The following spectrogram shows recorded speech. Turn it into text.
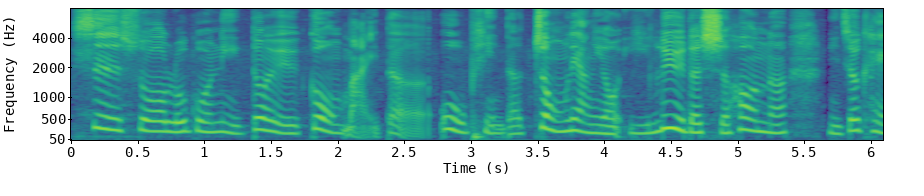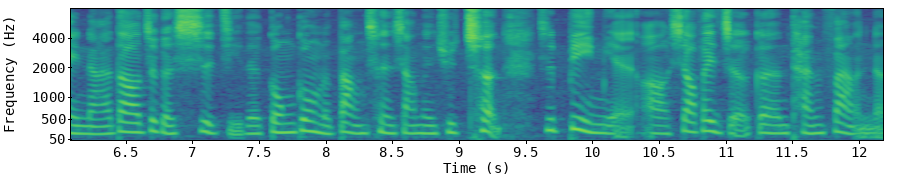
是说如果你对于购买的物品的重量有疑虑的时候呢，你就可以拿到这个市集的公共的磅秤上面去称，是避免啊消费者跟摊贩呢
